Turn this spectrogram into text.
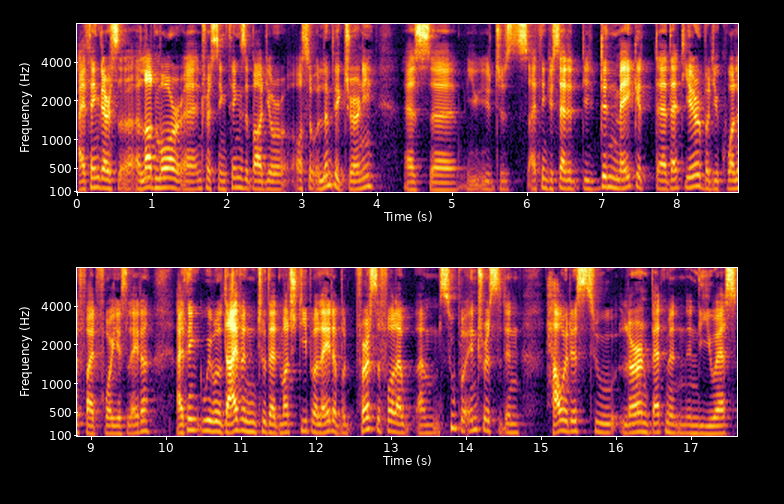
I think there's a lot more uh, interesting things about your also Olympic journey. As uh, you, you just, I think you said it, you didn't make it uh, that year, but you qualified four years later. I think we will dive into that much deeper later. But first of all, I, I'm super interested in how it is to learn badminton in the US,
